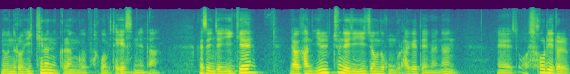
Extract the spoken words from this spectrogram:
눈으로 익히는 그런 방법이 되겠습니다. 그래서 이제 이게 약 한 일주 내지 이 주 정도 공부를 하게 되면은 예, 소리를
